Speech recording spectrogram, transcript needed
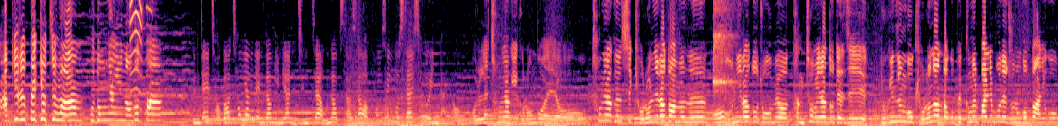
악기를 뺏겼지만 구독량이 늘었다. 근데 저거 청약 랜덤이면 진짜 운 없어서 평생 못 살 수도 있나요? 원래 청약이 그런 거예요. 청약은 씨 결혼이라도 하면은 어 운이라도 좋으면 당첨이라도 되지. 여기는 뭐 결혼한다고 백금을 빨리 보내주는 것도 아니고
